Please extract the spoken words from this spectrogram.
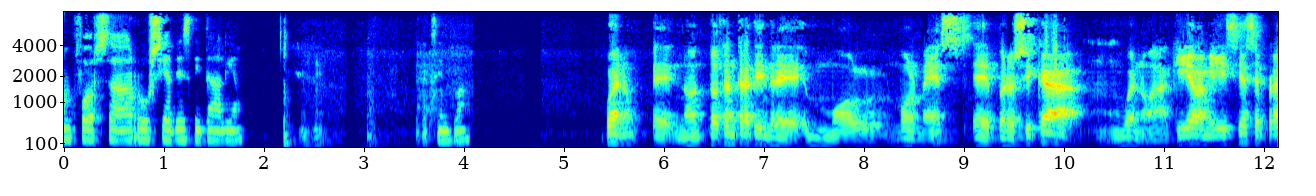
amb força a Rússia des d'Itàlia, uh -huh. per exemple. Bueno, eh, no, no t'entretindré molt, molt més, eh, però sí que, bueno, aquí a la milícia sempre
